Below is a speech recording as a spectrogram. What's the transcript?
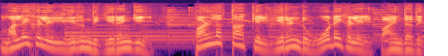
மலைகளில் இருந்து இறங்கி பள்ளத்தாக்கில் இரண்டு ஓடைகளில் பாய்ந்தது.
